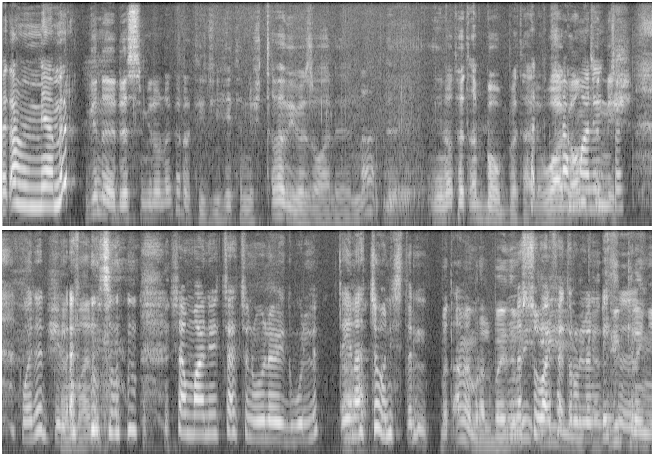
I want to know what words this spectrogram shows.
በጣም የሚያምር ግን ደስ የሚለው ነገር ቲጂ ይሄ ትንሽ ጥበብ ይበዛዋል እና ነው ተጠበውበታል። ዋጋውን ትንሽ ሸማኔዎቻችን ወደድ ይላል። ሸማኔዎች- ሸማኔዎቻችን ውለው ይግቡልን፣ ጤናቸውን ይስጥልን። በጣም ያምራል። እነሱ ባይፈጥሩልን ትክክለኛ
